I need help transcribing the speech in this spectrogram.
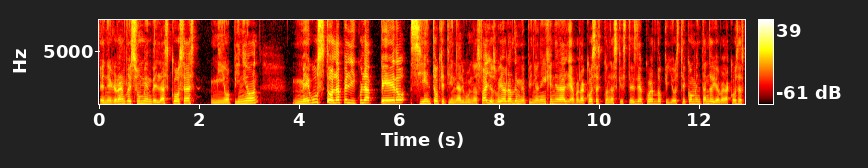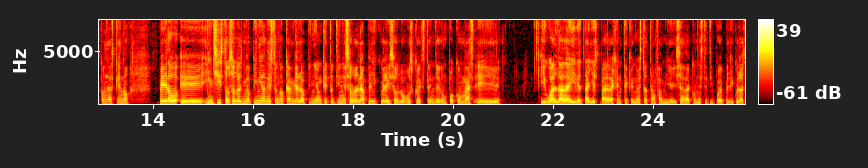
en el gran resumen de las cosas, mi opinión me gustó la película, pero siento que tiene algunos fallos. Voy a hablar de mi opinión en general y habrá cosas con las que estés de acuerdo, que yo esté comentando y habrá cosas con las que no. Pero, eh, insisto, solo es mi opinión, esto no cambia la opinión que tú tienes sobre la película y solo busco extender un poco más. Eh, igualdad ahí detalles para la gente que no está tan familiarizada con este tipo de películas.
